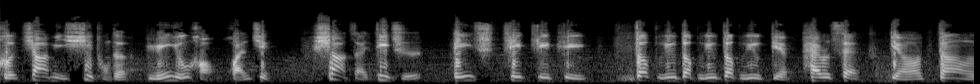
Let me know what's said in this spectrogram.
和加密系统的云友好环境。下载地址：http www 点 parasec 点 download。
